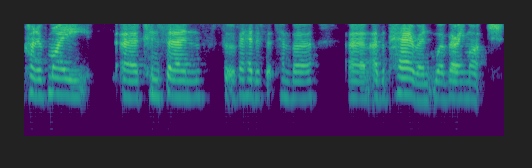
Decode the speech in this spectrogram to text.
kind of my uh, concerns sort of ahead of September um, as a parent were very much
